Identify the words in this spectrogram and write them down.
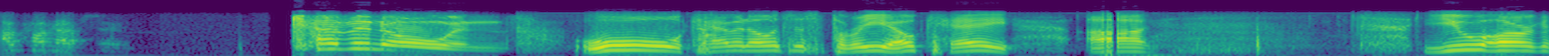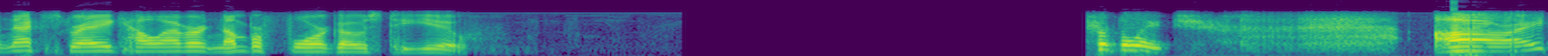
I'm coming up soon. Kevin Owens. Ooh, Kevin Owens is three. Okay. Uh, you are next, Greg. However, number four goes to you. Triple H. All right.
